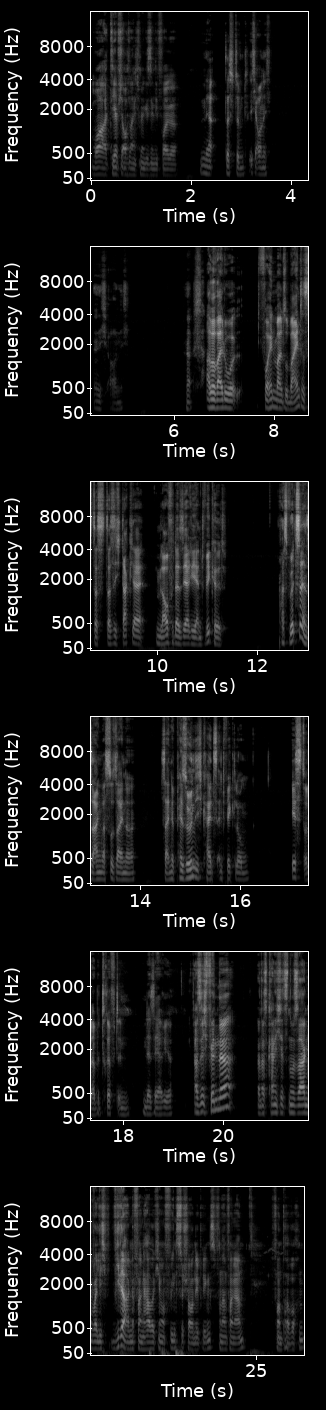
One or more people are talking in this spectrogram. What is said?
Boah, die habe ich auch lange nicht mehr gesehen, die Folge. Ja, das stimmt. Ich auch nicht. Ich auch nicht. Ja, aber weil du vorhin mal so meintest, dass, dass sich Duck ja im Laufe der Serie entwickelt. Was würdest du denn sagen, was so seine, seine Persönlichkeitsentwicklung ist oder betrifft in, in der Serie? Also ich finde, und das kann ich jetzt nur sagen, weil ich wieder angefangen habe, King of Queens zu schauen übrigens, von Anfang an, vor ein paar Wochen.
